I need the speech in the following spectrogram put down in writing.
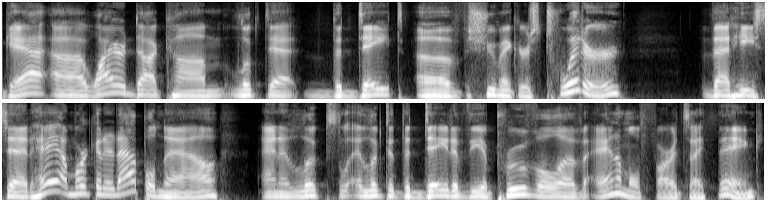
Ga- uh, Wired.com looked at the date of Shoemaker's Twitter that he said, "Hey, I'm working at Apple now," and it looks it looked at the date of the approval of animal farts, I think,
